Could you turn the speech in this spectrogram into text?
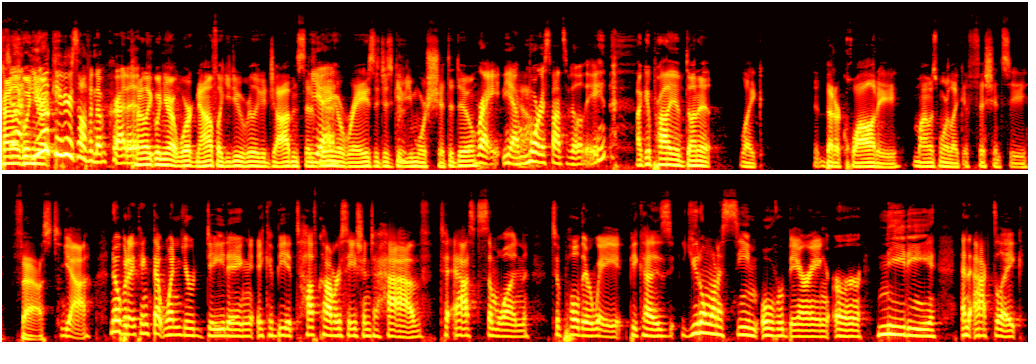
Kind of like when you you're. don't give yourself enough credit. Kind of like when you're at work now. If like you do a really good job, instead of Yeah. getting a raise, they just give you more shit to do. right. Yeah, More responsibility. I could probably have done it like better quality. Mine was more like efficiency, fast. yeah. No, but I think that when you're dating, it could be a tough conversation to have to ask someone to pull their weight because you don't want to seem overbearing or needy and act like,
